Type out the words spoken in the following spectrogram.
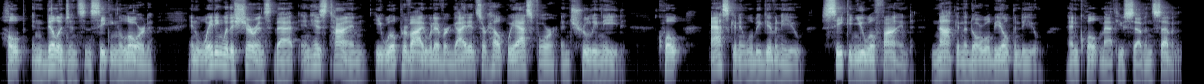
hope, and diligence in seeking the Lord, and waiting with assurance that, in His time, He will provide whatever guidance or help we ask for and truly need. Quote, Ask and it will be given to you. Seek and you will find. Knock and the door will be opened to you. And quote Matthew 7 7.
